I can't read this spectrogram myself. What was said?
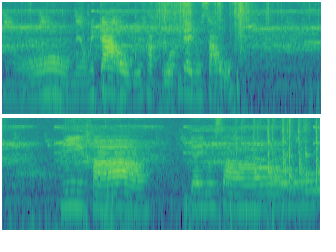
โอ้แมวไม่กล้าออกเลยค่ะ กลัวพี่ไดโนเสาร์นี่ค่ะ ไดโนเสาร์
